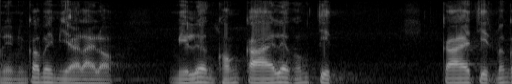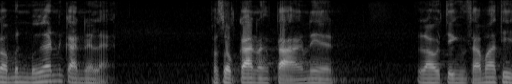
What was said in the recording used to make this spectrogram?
เนี่ยมันก็ไม่มีอะไรหรอก มีเรื่องของกายเรื่องของจิต กายจิตมันก็มันเหมือนกันนั่นแหละ ประสบการณ์ต่างๆเนี่ยเราจึงสามารถที่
